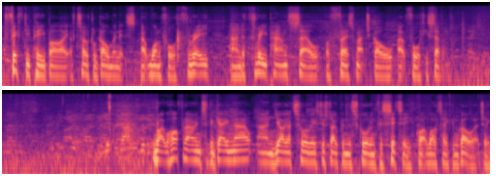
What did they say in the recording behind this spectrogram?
50p buy of total goal minutes at 143 and a £3 sell of first match goal at 47. Right, we're half an hour into the game now, and Yaya Toure has just opened the scoring for City. Quite a well taken goal, actually.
